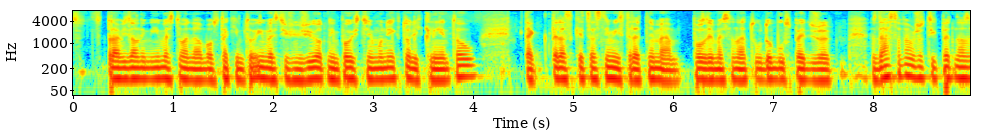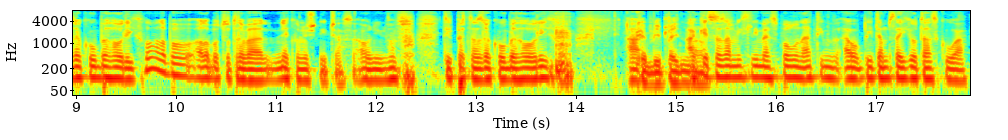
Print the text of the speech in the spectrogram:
s pravidelným investovaním alebo s takýmto investičným životným poistením u niektorých klientov, tak teraz keď sa s nimi stretneme a pozrieme sa na tú dobu späť, že zdá sa vám, že tých 15 rokov ubehlo rýchlo, alebo, alebo to trvá nekonečný čas. A oni, no, tých 15 rokov ubehlo rýchlo. A, a keď sa zamyslíme spolu nad tým a opýtam sa ich otázku, a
